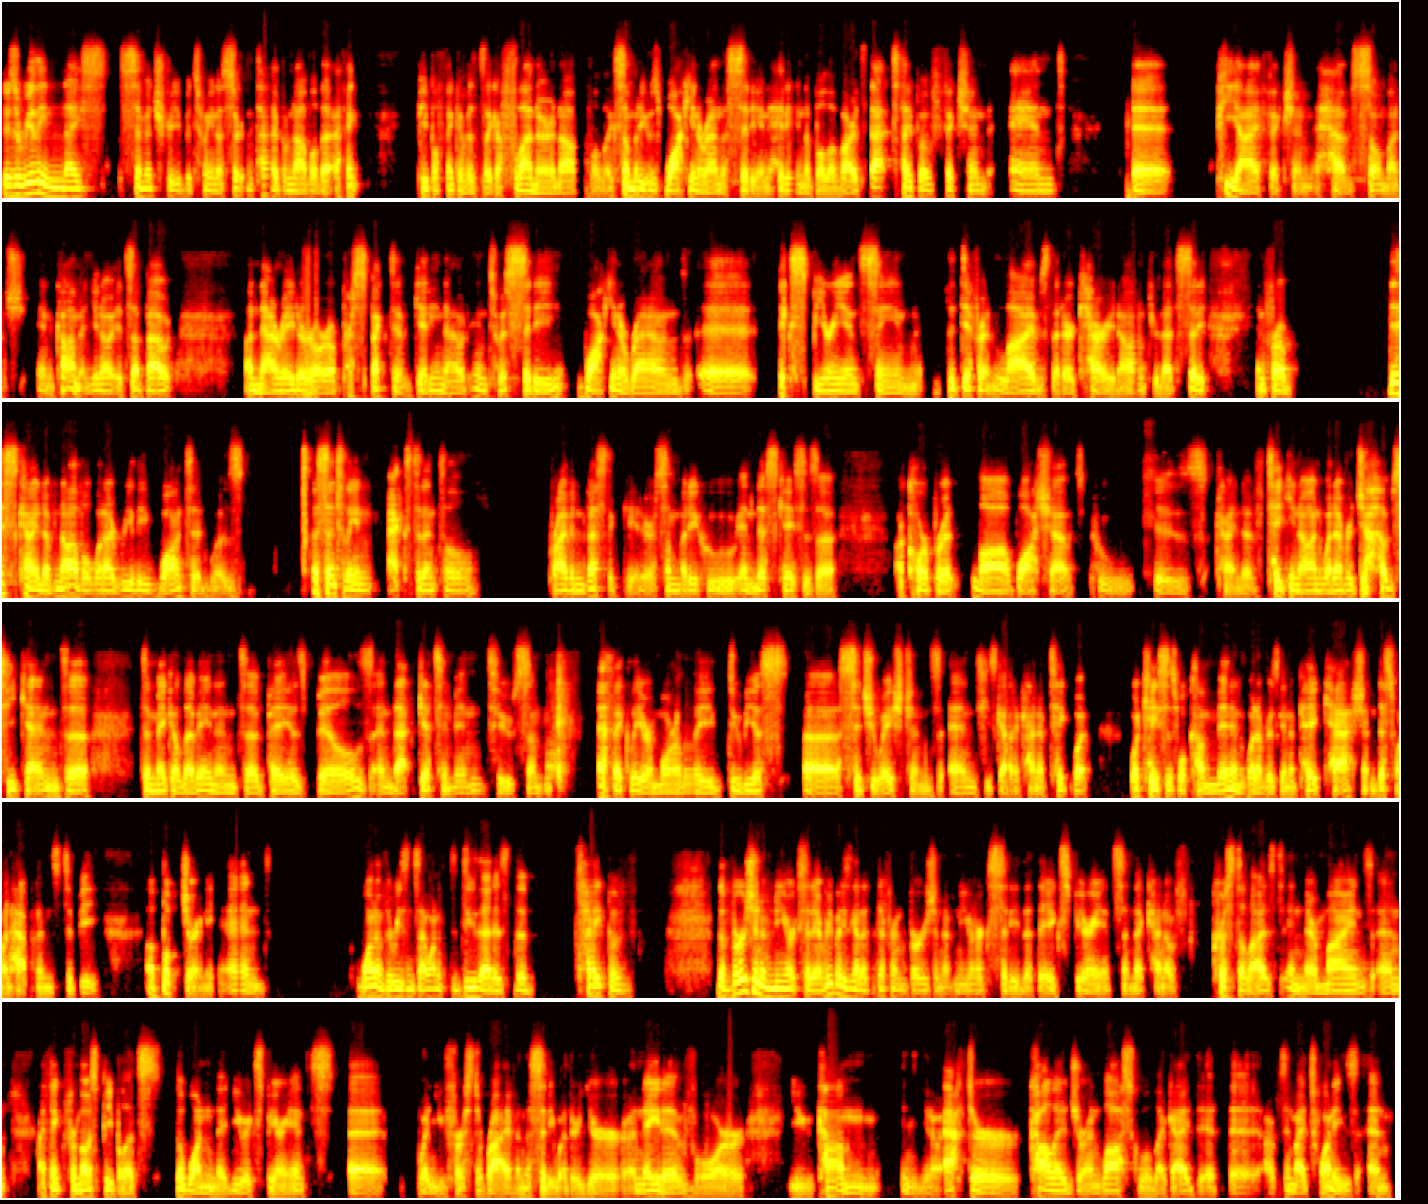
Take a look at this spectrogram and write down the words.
there's a really nice symmetry between a certain type of novel that I think people think of it as like a flaneur novel, like somebody who's walking around the city and hitting the boulevards. That type of fiction and uh, PI fiction have so much in common. You know, it's about a narrator or a perspective getting out into a city, walking around, uh, experiencing the different lives that are carried on through that city. And for a, this kind of novel, what I really wanted was essentially an accidental private investigator, somebody who, in this case, is a, a corporate law washout who is kind of taking on whatever jobs he can to to make a living and to pay his bills, and that gets him into some ethically or morally dubious uh, situations, and he's got to kind of take what what cases will come in and whatever is going to pay cash, and this one happens to be a book journey, and one of the reasons I wanted to do that is the type of the version of New York City, everybody's got a different version of New York City that they experience and that kind of crystallized in their minds. And I think for most people, it's the one that you experience uh, when you first arrive in the city, whether you're a native or you come, in, you know, after college or in law school, like I did. The, I was in my 20s, and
